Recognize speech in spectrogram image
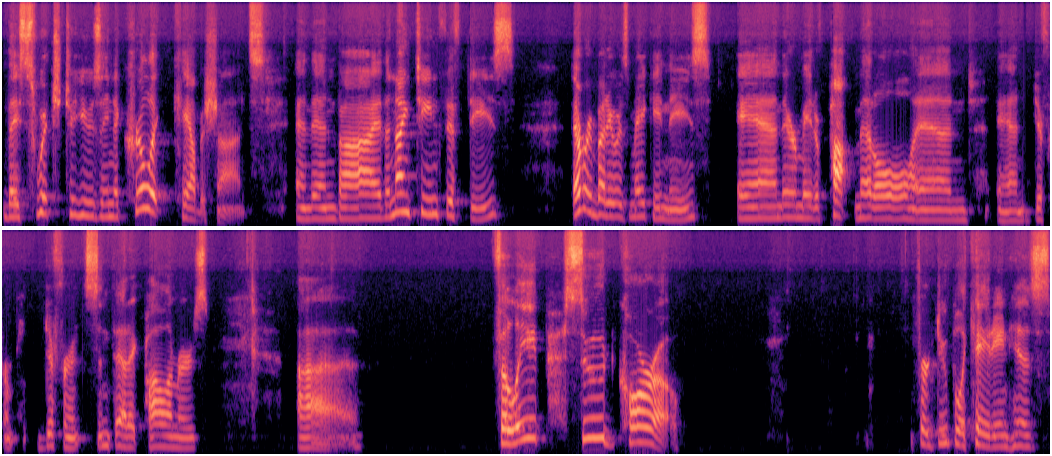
they switched to using acrylic cabochons. And then by the 1950s, everybody was making these and they were made of pot metal and, and different, different synthetic polymers. Uh, Philippe sued Coro for duplicating his,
